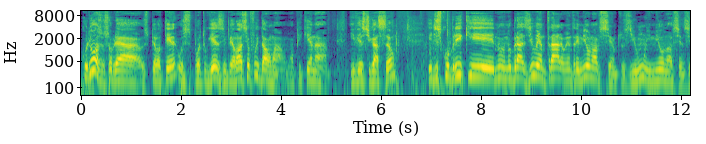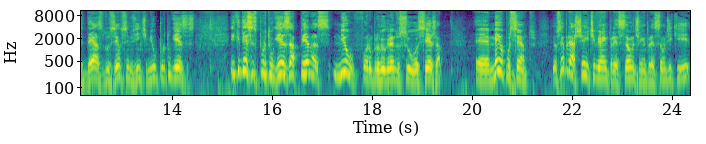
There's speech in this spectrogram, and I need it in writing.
curioso sobre a, os, pelote, os portugueses em Pelotas, eu fui dar uma, uma pequena investigação e descobri que no, no, Brasil entraram entre 1901 e 1910 220 mil portugueses. E que desses portugueses apenas mil foram para o Rio Grande do Sul, ou seja, é, meio por cento. Eu sempre achei, tive a impressão, tinha a impressão de que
